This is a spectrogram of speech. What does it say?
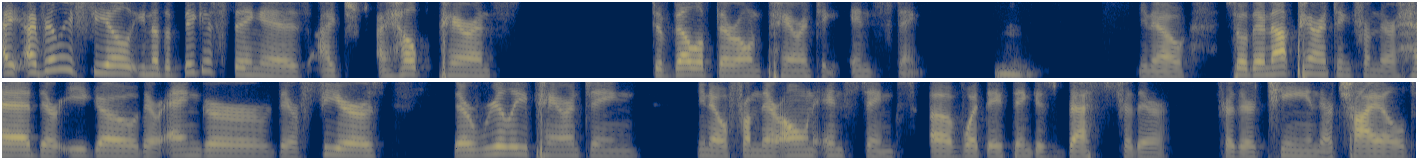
I, I really feel, you know, the biggest thing is I, I help parents develop their own parenting instinct. Mm. You know, so they're not parenting from their head, their ego, their anger, their fears. They're really parenting, you know, from their own instincts of what they think is best for their for their teen, their child.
